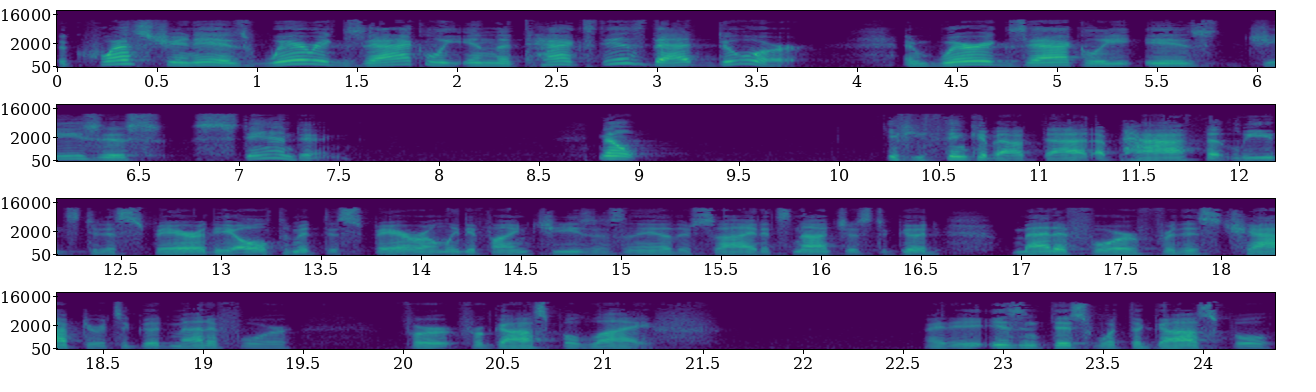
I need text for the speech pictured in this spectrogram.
the question is where exactly in the text is that door? And where exactly is Jesus standing? Now, if you think about that, a path that leads to despair, the ultimate despair, only to find Jesus on the other side, it's not just a good metaphor for this chapter, it's a good metaphor for, for gospel life. Right? Isn't this what the gospel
